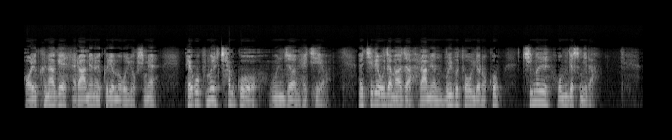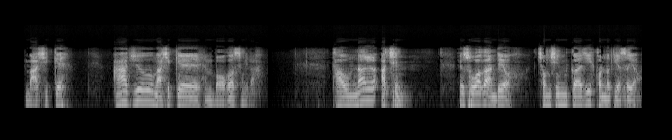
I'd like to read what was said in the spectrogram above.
얼큰하게 라면을 끓여 먹을 욕심에 배고픔을 참고 운전했지요. 집에 오자마자 라면 물부터 올려놓고 짐을 옮겼습니다. 맛있게 아주 맛있게 먹었습니다. 다음 날 아침 소화가 안 되어 점심까지 건너뛰었어요.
